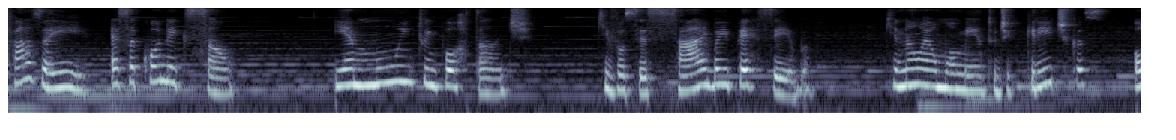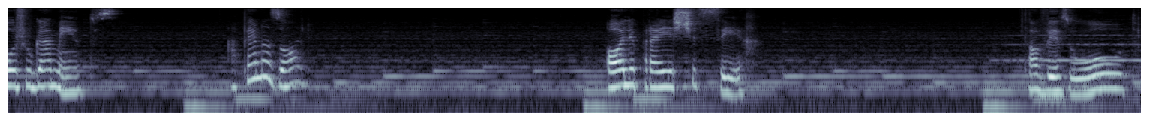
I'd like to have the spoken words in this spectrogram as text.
Faz aí essa conexão e é muito importante que você saiba e perceba que não é um momento de críticas ou julgamentos. Apenas olhe. Olhe para este ser. Talvez o outro,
